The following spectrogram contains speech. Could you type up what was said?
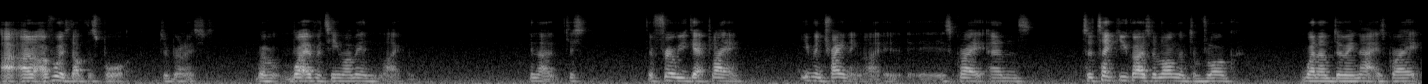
I, I I've always loved the sport to be honest. With whatever team I'm in, like, you know, just the thrill you get playing, even training, like, it, it's great. And to take you guys along and to vlog when I'm doing that is great.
